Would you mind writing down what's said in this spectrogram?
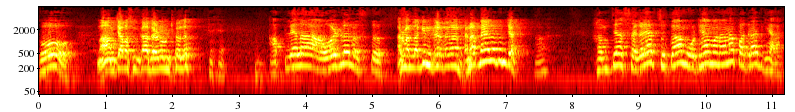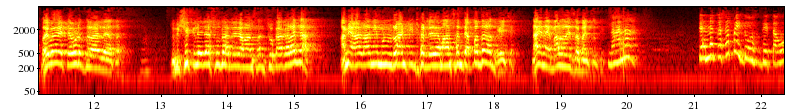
हो. मग आमच्यापासून का दडवून ठेवलं? आपल्याला आवडलं नसतं. अरे मग लगीन करताना ध्यानात नाही आलं तुमच्या. हं? आमच्या सगळ्या चुका मोठ्या मनानं पदरात घ्या. बाय बाय तेवढंच राहिलंय आता. तुम्ही शिकलेल्या सुधारलेल्या माणसांनी चुका करायच्या. आम्ही अडाणी म्हणून रानटी ठरलेल्या माणसांनी त्या पदरात घ्यायच्या. नाही नाही मला नाही जमायचं ते. नाना त्यांना कसा काही दोष देता हो?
